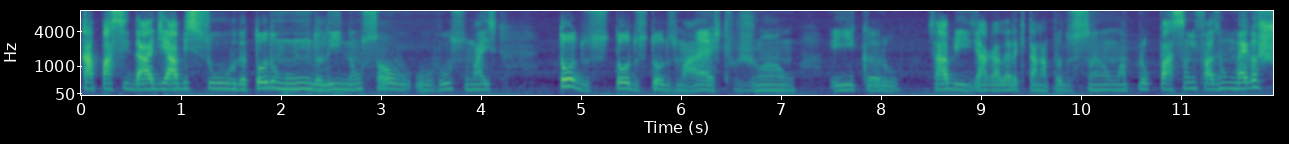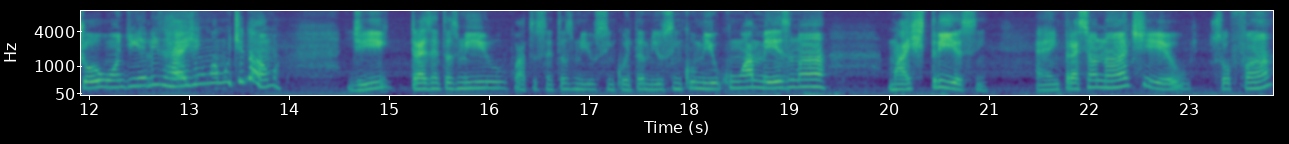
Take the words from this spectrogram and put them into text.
capacidade absurda, todo mundo ali, não só o, o russo, mas todos, todos, todos, maestro, João, Ícaro, sabe, a galera que tá na produção, uma preocupação em fazer um mega show onde eles regem uma multidão, mano de 300 mil, 400 mil, 50 mil, 5 mil, com a mesma maestria, assim. É impressionante, eu sou fã,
